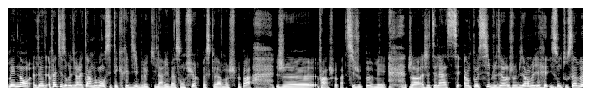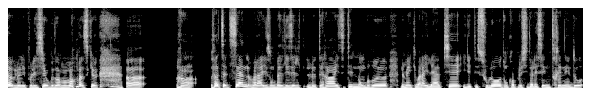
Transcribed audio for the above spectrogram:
mais non, en fait, ils auraient dû arrêter un moment où c'était crédible qu'il arrive à s'enfuir, parce que là, moi, je peux pas. Je, enfin, je peux pas. Si je peux, mais genre, j'étais là, c'est impossible. Je veux dire, je veux bien, mais ils sont tous aveugles, les policiers, au bout d'un moment, parce que, euh, enfin, en fait, cette scène, voilà, ils ont balisé le, le terrain, ils étaient nombreux. Le mec, voilà, il est à pied, il était sous l'eau, donc en plus, il doit laisser une traînée d'eau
